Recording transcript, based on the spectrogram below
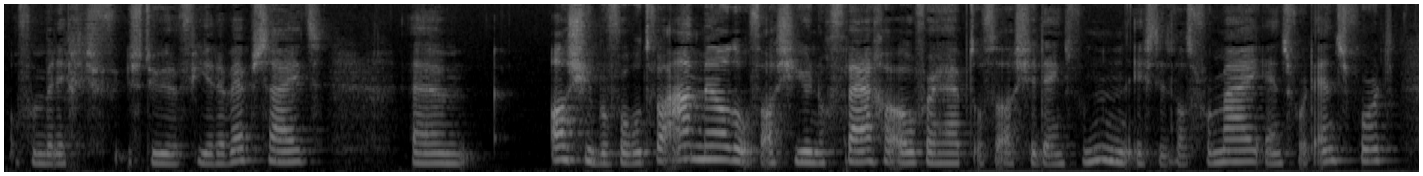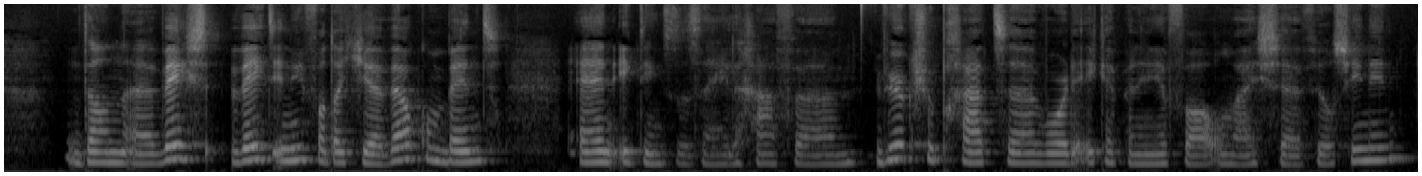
of een berichtje sturen via de website. Um, als je bijvoorbeeld wil aanmelden of als je hier nog vragen over hebt of als je denkt van hmm, is dit wat voor mij enzovoort enzovoort. Dan wees, weet in ieder geval dat je welkom bent. En ik denk dat het een hele gave workshop gaat worden. Ik heb er in ieder geval onwijs veel zin in.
